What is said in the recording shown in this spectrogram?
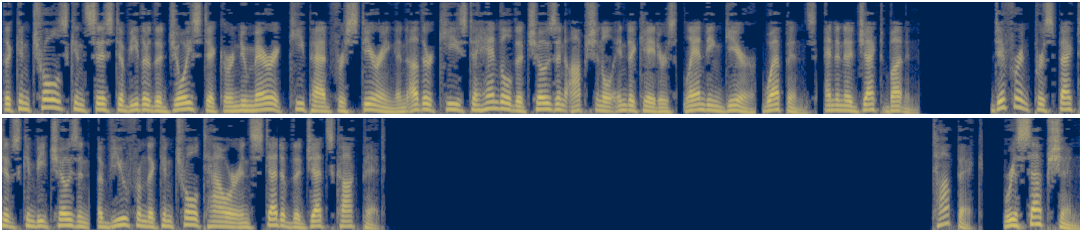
The controls consist of either the joystick or numeric keypad for steering and other keys to handle the chosen optional indicators, landing gear, weapons, and an eject button. Different perspectives can be chosen, a view from the control tower instead of the jet's cockpit. Reception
